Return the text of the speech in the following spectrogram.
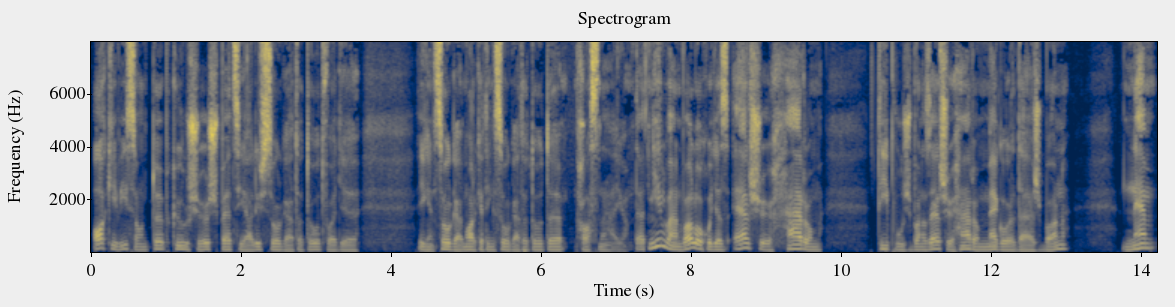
aki viszont több külső speciális szolgáltatót vagy igen, szolgál, marketing szolgáltatót használja. Tehát nyilvánvaló, hogy az első három típusban, az első három megoldásban nem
